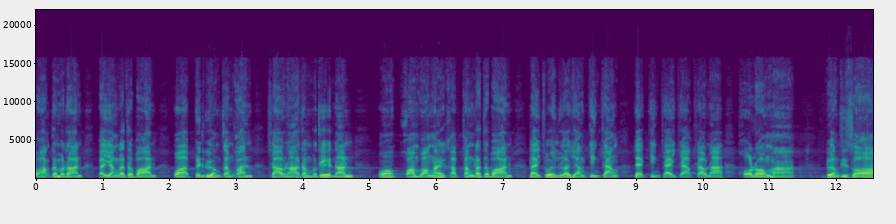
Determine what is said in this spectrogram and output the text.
ฝากท่านประธานไปยังรัฐบาลว่าเป็นเรื่องสำคัญชาวนาทั้งประเทศนั้นมอบความหวังให้กับทางรัฐบาลได้ช่วยเหลืออย่างจริงจัง และจริงใจจากชาวนาขอร้องมา เรื่องที่สอง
